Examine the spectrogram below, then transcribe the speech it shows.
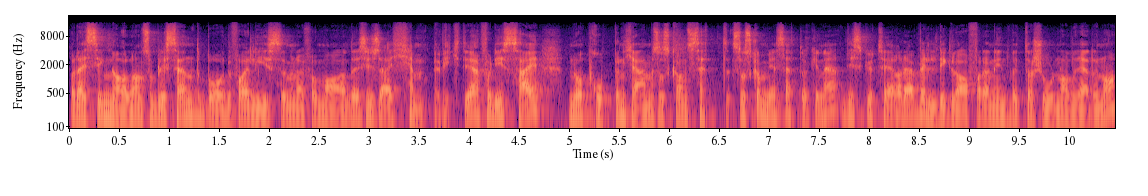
Og de signalene som blir sendt, både fra Elise men også fra Maren, det syns jeg er kjempeviktige. For de sier når proppen kommer, så skal, sette, så skal vi sette dere ned, diskutere. og Jeg er veldig glad for den invitasjonen allerede nå.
